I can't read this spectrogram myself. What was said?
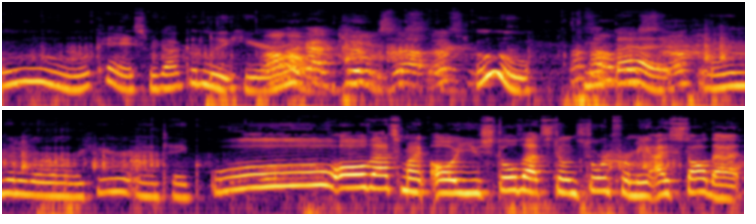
Ooh. Okay. So we got good loot here. Oh, I got good that's- stuff that's- Ooh. that's Not bad. stuff. I'm gonna go run over here and take. Ooh. Oh, that's mine. Oh, you stole that stone sword from me. I saw that.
